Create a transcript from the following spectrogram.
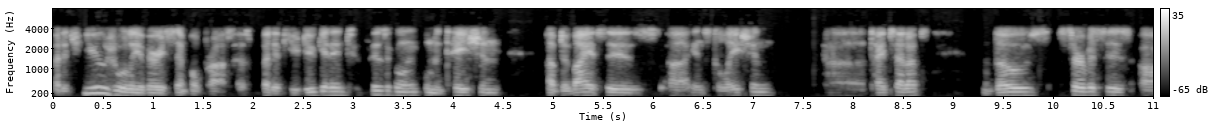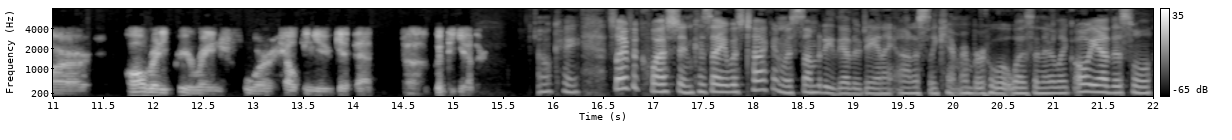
But it's usually a very simple process. But if you do get into physical implementation of devices, uh, installation uh, type setups, those services are already prearranged for helping you get that uh, put together. Okay. So I have a question because I was talking with somebody the other day and I honestly can't remember who it was. And they're like, oh, yeah, this will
